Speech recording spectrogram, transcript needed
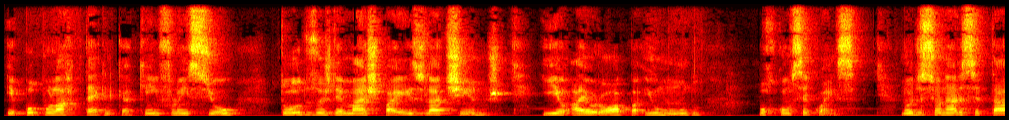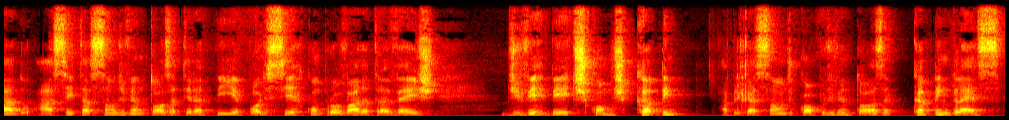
e popular técnica que influenciou todos os demais países latinos e a Europa e o mundo por consequência. No dicionário citado, a aceitação de ventosa terapia pode ser comprovada através de verbetes como cupping, aplicação de copo de ventosa, cupping glass,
